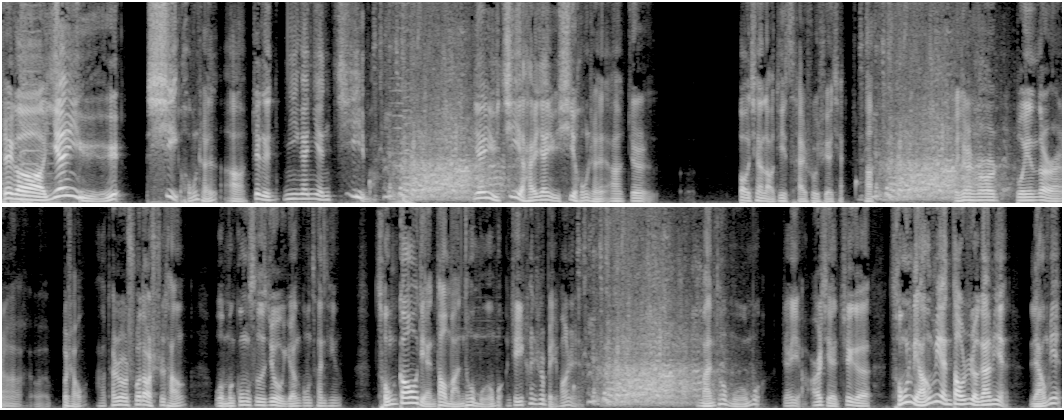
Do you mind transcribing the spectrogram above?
这个烟雨系红尘啊，这个你应该念记吧？烟雨记还是烟雨系红尘啊？就是抱歉，老弟才疏学浅啊，有些时候多音字儿啊不熟啊。他说说到食堂。我们公司就有员工餐厅，从糕点到馒头馍馍，这一看就是北方人。馒头馍馍，这也而且这个从凉面到热干面，凉面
